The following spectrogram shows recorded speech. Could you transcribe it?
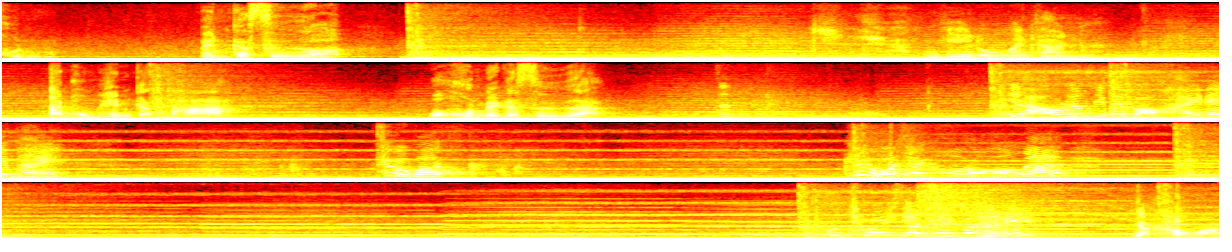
คุณเป็นกระสือเหรอ ไม่รู้เหมือนกันแต่ผมเห็นกับตา ว่าคุณเป็นกระสืออะอย่าเอาเรื่องนี้ไปบอกใครได้ไหม ถือว่า ถือว่าฉันขอร้องนะ คุณช่วยฉันได้ไหม อย่าเข้ามา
